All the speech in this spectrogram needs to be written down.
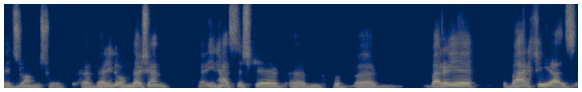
اجرا می شد دلیل عمدهش هم این هستش که خب برای برخی از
